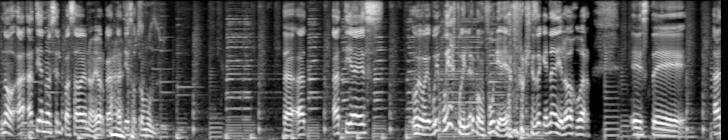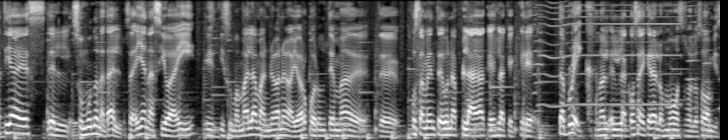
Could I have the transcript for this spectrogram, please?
no, Atia no es el pasado de Nueva York, Ah, Atia es otro mundo. O sea, Atia es... Uy, uy, voy, voy a spoiler con furia ya, porque sé que nadie lo va a jugar. Este... Atia es el, su mundo natal. O sea, ella nació ahí y, su mamá la mandó a Nueva York por un tema de, justamente de una plaga que es la que crea... The Break, la cosa que eran los monstruos o los zombies,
